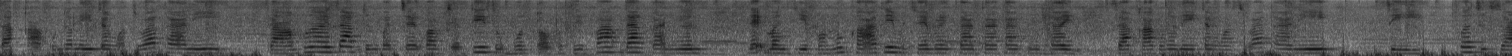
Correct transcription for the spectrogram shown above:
สาขาขุนทะเลจังหวัดสุราษฎร์ธานี 3. เพื่อให้ทราบถึงปัจจัยความเสี่ยงที่ส่งผลต่อประสิทธิภาพด้านการเงิน และบัญชีของลูกค้าที่มาใช้บริการธนาคารกรุงไทย สาขาขุนทะเลจังหวัดสุราษฎร์ธานี 4. เพื่อศึกษา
